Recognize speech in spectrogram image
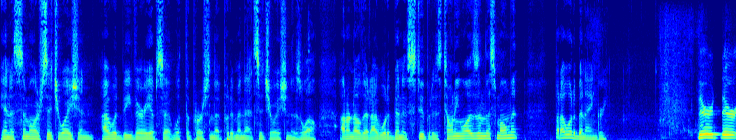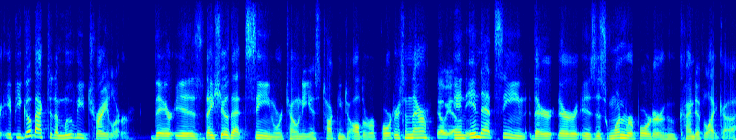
in a similar situation, I would be very upset with the person that put him in that situation as well. I don't know that I would have been as stupid as Tony was in this moment, but I would have been angry. There, there. If you go back to the movie trailer, there is they show that scene where Tony is talking to all the reporters in there. Oh, yeah. And in that scene, there there is this one reporter who kind of like uh,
